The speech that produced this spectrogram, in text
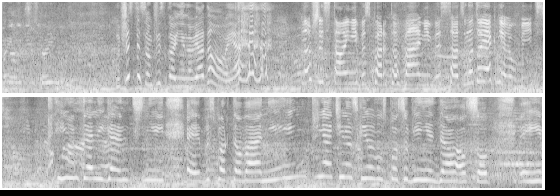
Fajni, przystojni. No wszyscy są przystojni, no wiadomo, nie? No przystojni, wysportowani, wysocy, no to jak nie lubić? Inteligentni, e, wysportowani i przyjacielskie usposobienie do osób i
